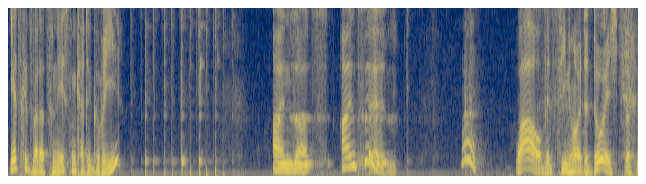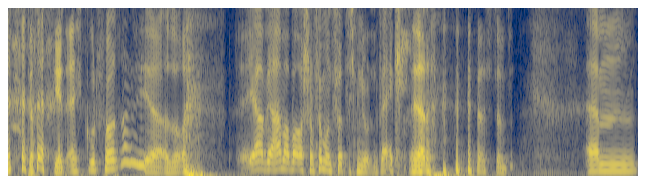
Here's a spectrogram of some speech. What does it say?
Jetzt geht's weiter zur nächsten Kategorie. Ein Satz, ein Film. Wow, wir ziehen heute durch. Das, das geht echt gut voran hier. Also, Ja, wir haben aber auch schon 45 Minuten weg. ja, das, stimmt. Ähm,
